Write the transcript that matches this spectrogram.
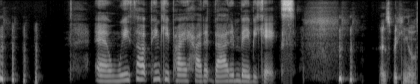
and we thought Pinkie Pie had it bad in baby cakes. And speaking of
